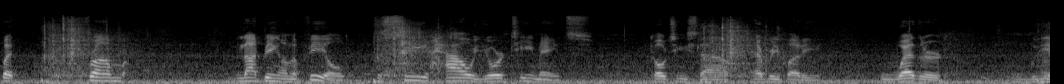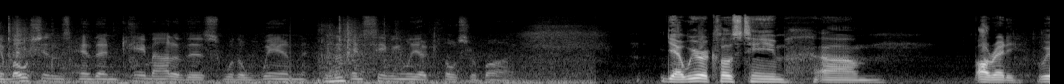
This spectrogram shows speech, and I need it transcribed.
but from not being on the field to see how your teammates, coaching staff, everybody weathered the emotions and then came out of this with a win mm-hmm. and seemingly a closer bond. Yeah, we were a close team. Um, already. We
